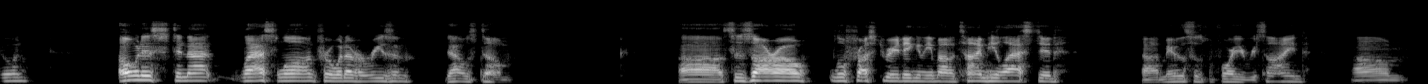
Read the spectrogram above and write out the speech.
doing? Otis did not last long for whatever reason. That was dumb. Uh, Cesaro, a little frustrating in the amount of time he lasted. Uh, maybe this was before he resigned. Um,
